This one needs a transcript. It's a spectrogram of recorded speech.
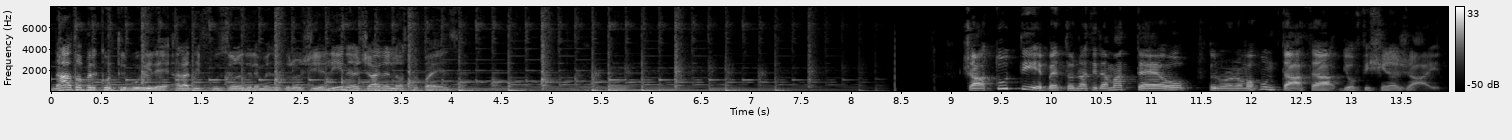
nato per contribuire alla diffusione delle metodologie linee agile nel nostro paese. Ciao a tutti e bentornati da Matteo per una nuova puntata di Officina Agile.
